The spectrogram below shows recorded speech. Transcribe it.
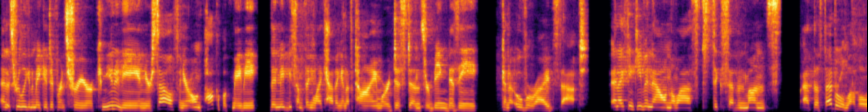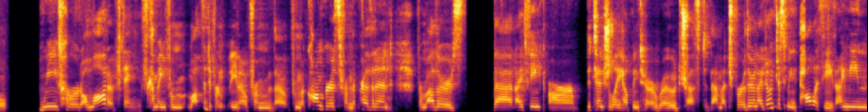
and it's really going to make a difference for your community and yourself and your own pocketbook, maybe, then maybe something like having enough time or distance or being busy kind of overrides that. And I think even now in the last six, seven months at the federal level, we've heard a lot of things coming from lots of different, you know, from the, from the Congress, from the president, from others that I think are potentially helping to erode trust that much further. And I don't just mean policies. I mean,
